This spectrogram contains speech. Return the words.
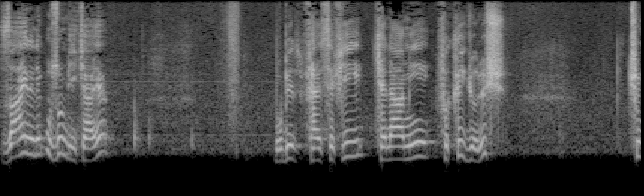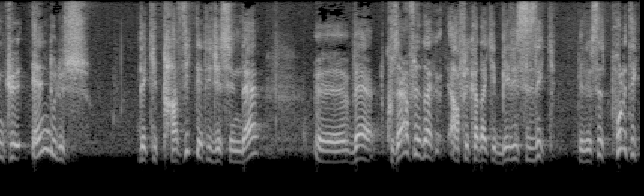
Zahirilik uzun bir hikaye. Bu bir felsefi, kelami, fıkhi görüş. Çünkü Endülüs'deki tazik neticesinde e, ve Kuzey Afrika'daki, Afrika'daki belirsizlik, belirsiz politik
